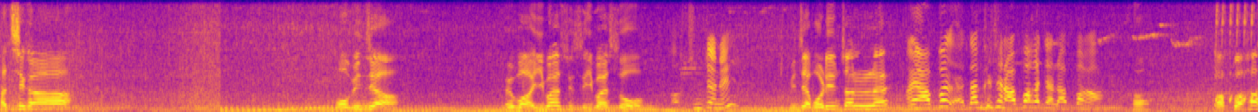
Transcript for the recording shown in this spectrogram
같이 가. 어, 민지야. 여기 봐, 이발소 있어, 이발소. 아 진짜네? 민지야, 머리 좀 자를래? 아니 아빠 난 괜찮아 아빠가 잘라 아빠가. 어? 아빠.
